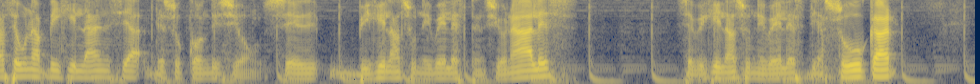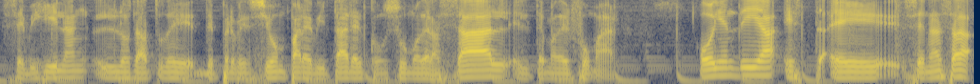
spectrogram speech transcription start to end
hace una vigilancia de su condición. Se vigilan sus niveles tensionales, se vigilan sus niveles de azúcar, se vigilan los datos de, prevención para evitar el consumo de la sal, el tema del fumar. Hoy en día, eh, Senasa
